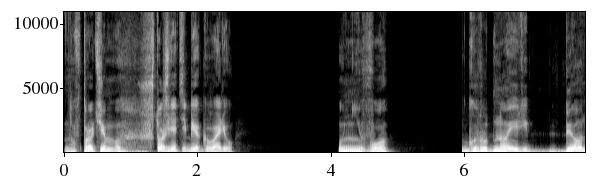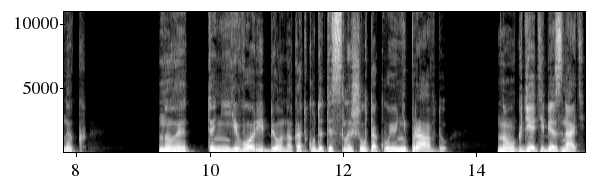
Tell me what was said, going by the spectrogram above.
Впрочем, что же я тебе говорю?» У него грудной ребенок? Но это не его ребенок. Откуда ты слышал такую неправду? Ну, где тебе знать?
